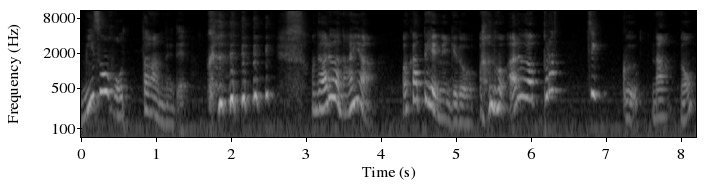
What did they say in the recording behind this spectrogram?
溝掘ったんね。で ほんであれは何や？分かってへんねんけどあのあれはプラックなの？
